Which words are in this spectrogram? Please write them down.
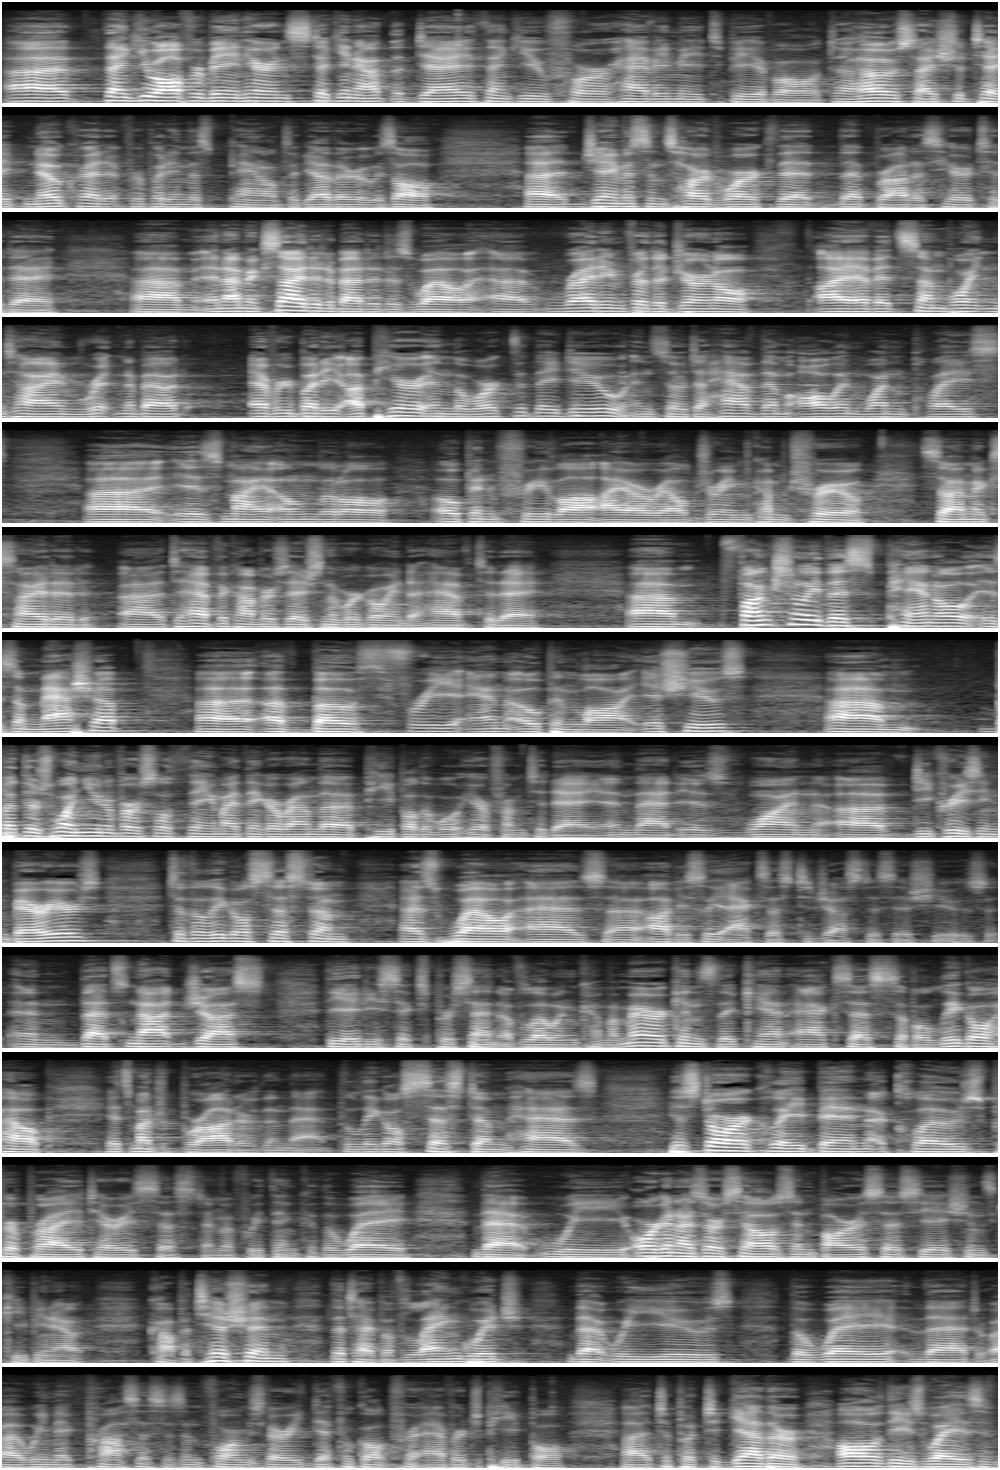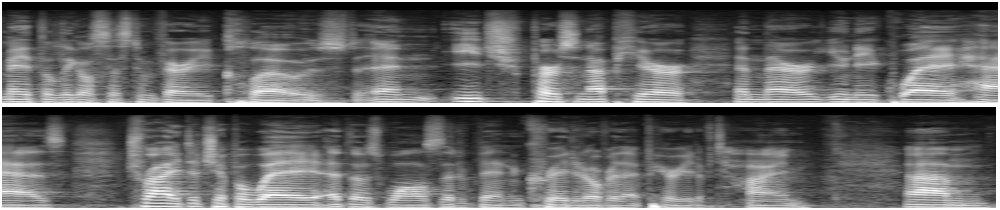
Uh, thank you all for being here and sticking out the day. Thank you for having me to be able to host. I should take no credit for putting this panel together. It was all uh, Jameson's hard work that, that brought us here today. Um, and I'm excited about it as well. Uh, writing for the journal, I have at some point in time written about everybody up here and the work that they do. And so to have them all in one place uh, is my own little open free law IRL dream come true. So I'm excited uh, to have the conversation that we're going to have today. Um, functionally, this panel is a mashup uh, of both free and open law issues. Um, but there's one universal theme, I think, around the people that we'll hear from today, and that is one of decreasing barriers to the legal system, as well as uh, obviously access to justice issues. And that's not just the 86% of low income Americans that can't access civil legal help, it's much broader than that. The legal system has historically been a closed proprietary system. If we think of the way that we organize ourselves in bar associations, keeping out competition, the type of language that we use, the way that uh, we make processes and forms very difficult for average people uh, to put together, all of these ways have made the legal system very closed. And each person up here, in their unique way, has tried to chip away at those walls that have been created over that period of time. Um,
